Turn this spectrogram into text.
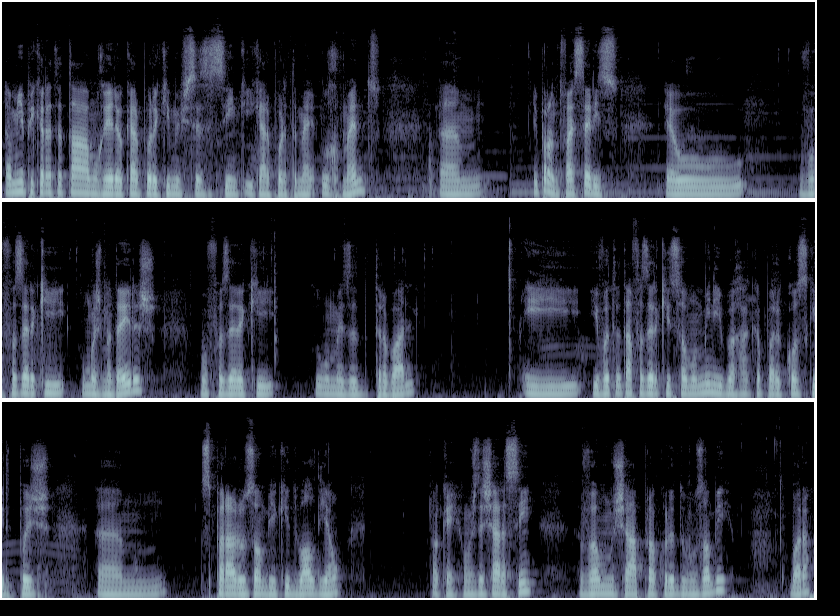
a minha picareta está a morrer. Eu quero pôr aqui uma eficiência 5 e quero pôr também o remendo. Um, e pronto, vai ser isso. Eu vou fazer aqui umas madeiras, vou fazer aqui uma mesa de trabalho e, e vou tentar fazer aqui só uma mini barraca para conseguir depois um, separar o zombie aqui do aldeão. Ok, vamos deixar assim. Vamos já à procura de um zombie. Bora.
